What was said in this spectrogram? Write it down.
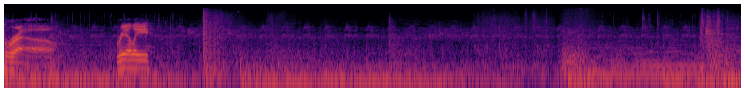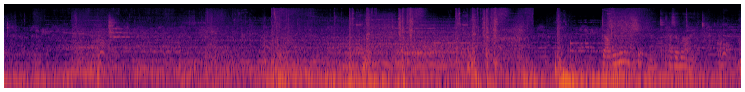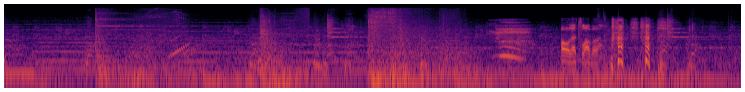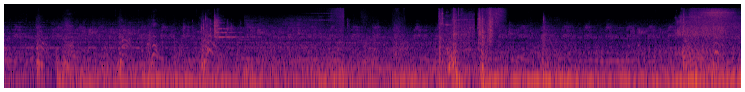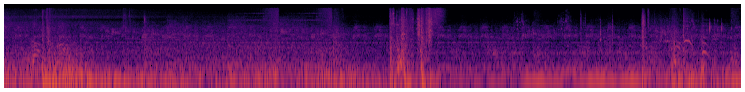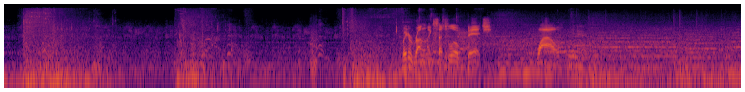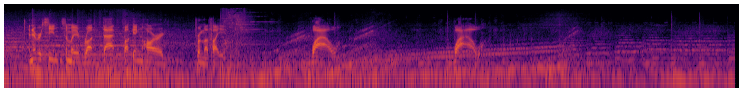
Bro. Really? Arrived. Oh, that's lava. Way to run like such a little bitch. Wow. I never seen somebody run that fucking hard from a fight. Wow. Wow.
